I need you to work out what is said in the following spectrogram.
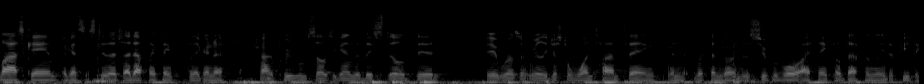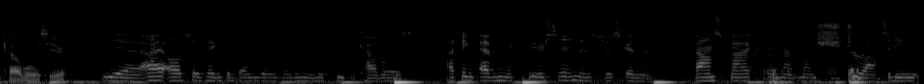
last game against the Steelers. I definitely think that they're going to try to prove themselves again. That they still did. It wasn't really just a one-time thing when with them going to the Super Bowl. I think they'll definitely defeat the Cowboys here. Yeah, I also think the Bengals are going to defeat the Cowboys. I think Evan McPherson is just going to bounce back from that monstrosity,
